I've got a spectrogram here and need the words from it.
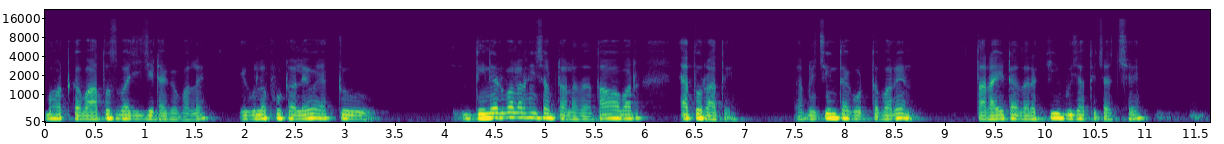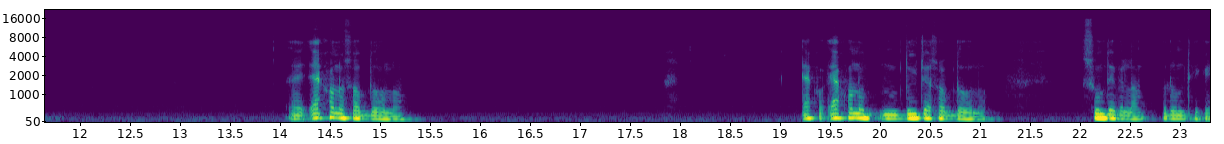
ভটকা বা আতসবাজি যেটাকে বলে, এগুলো ফুটালেও একটু দিনের বেলার হিসাবটা আলাদা, তাও আবার এত রাতে। আপনি চিন্তা করতে পারেন তারা এটা দ্বারা কি বুঝাতে চাচ্ছে? এখনও শব্দ হলো। এখন দুইটা শব্দ হলো। শুনতে পেলাম রুম থেকে।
